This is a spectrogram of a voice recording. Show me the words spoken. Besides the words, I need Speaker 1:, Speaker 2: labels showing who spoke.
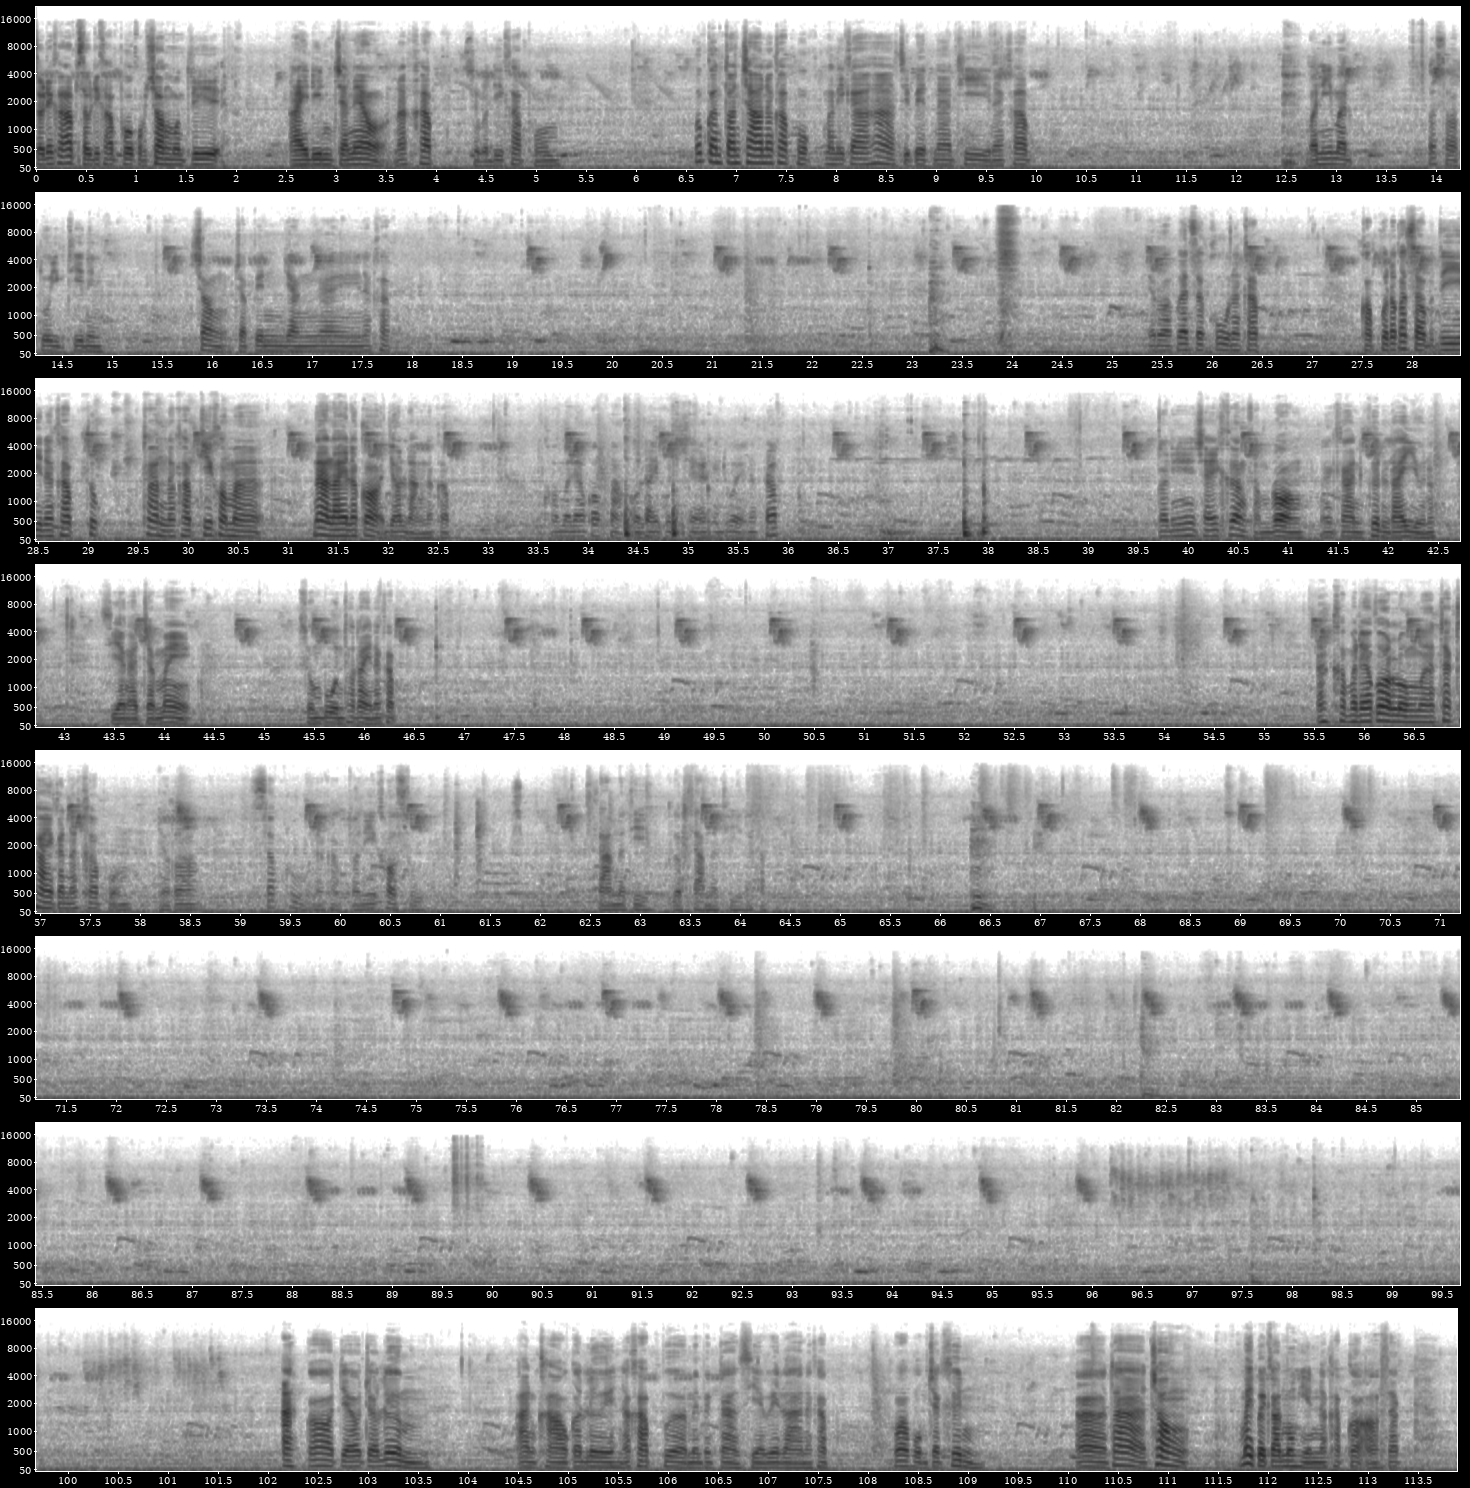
Speaker 1: สวัสดีครับ สวัสดีครับพบกับช่องมนตรีไอดินชาแนลนะครับ สวัสดีครับผม พบกันตอนเช้านะครับ6นาฬิกา51 นาทีนะครับ วันนี้มาทดสอบดูอีกทีหนึ่งช่องจะเป็นยังไงนะครับ เดี๋ยวรอเพื่อนสักครู่นะครับ ขอบคุณแล้วก็สวัสดีนะครับทุก ท่านนะครับที่เข้ามาหน้าไลฟ์แล้วก็ย้อนหลังนะครับ เข้ามาแล้วก็ฝากกดไลค์กดแชร์ให้ด้วยนะครับ ตอนนี้ใช้เครื่องสำรองในการขึ้นไลฟ์อยู่เนอะเสียงอาจจะไม่สมบูรณ์เท่าไหร่นะครับอะเข้ามาแล้วก็ลงมาทักทายกันนะครับผม เดี๋ยวรอ สักครู่นะครับ ตอนนี้เข้าสู่ 3 นาที เกือบ 3 นาทีนะครับ อะก็เดี๋ยวจะเริ่มอ่านข่าวกันเลยนะครับ เพื่อไม่เป็นการเสียเวลานะครับ เพราะว่าผมจะขึ้นอ่าถ้าช่องไม่เปิดการมองเห็นนะครับ ก็เอาสัก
